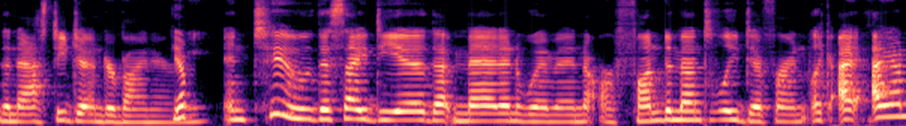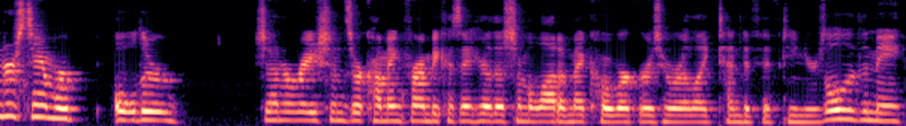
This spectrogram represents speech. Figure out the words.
the nasty gender binary, yep. and two, this idea that men and women are fundamentally different. Like, I, I understand where older generations are coming from because I hear this from a lot of my coworkers who are like 10 to 15 years older than me,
